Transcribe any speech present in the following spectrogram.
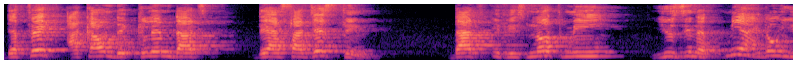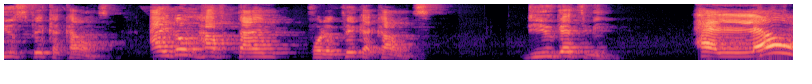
the fake account they claim that they are suggesting that if it's not me using a me, I don't use fake accounts. I don't have time for the fake accounts. Do you get me? Hello,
